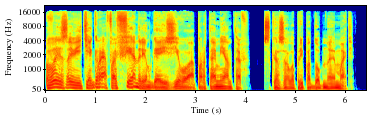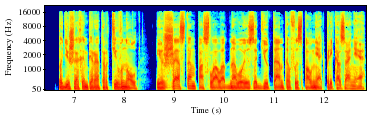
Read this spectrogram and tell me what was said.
«Вызовите графа Фенринга из его апартаментов», — сказала преподобная мать. Падишах император кивнул и жестом послал одного из адъютантов исполнять приказание.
